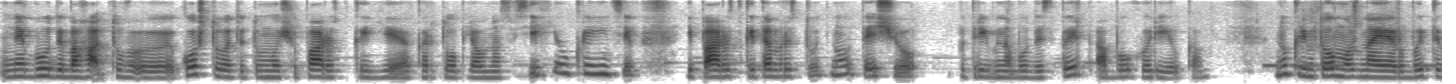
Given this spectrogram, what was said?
не буде багато е, коштувати, тому що паростки є, картопля у нас всіх є українців, і паростки там ростуть. Ну, те, що потрібно буде спирт або горілка. Ну, крім того, можна робити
